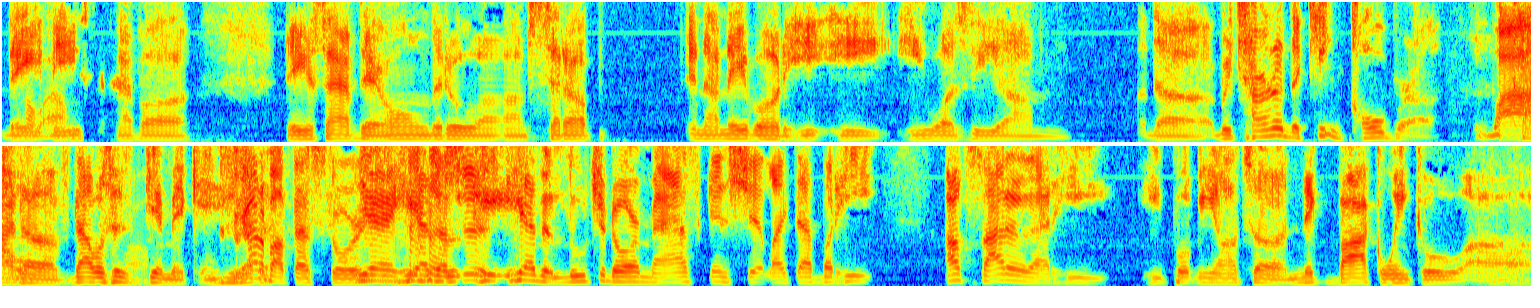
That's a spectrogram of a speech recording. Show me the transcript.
They Oh, wow. they used to have uh they used to have their own little um, setup in our neighborhood. He he he was the um the Return of the King Cobra Wow. kind of that was his Wow. gimmick. And he Forgot a- about that story. yeah, he had the he, he had the luchador mask and shit like that. But he outside of that, he he put me onto Nick Bockwinkel, uh,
